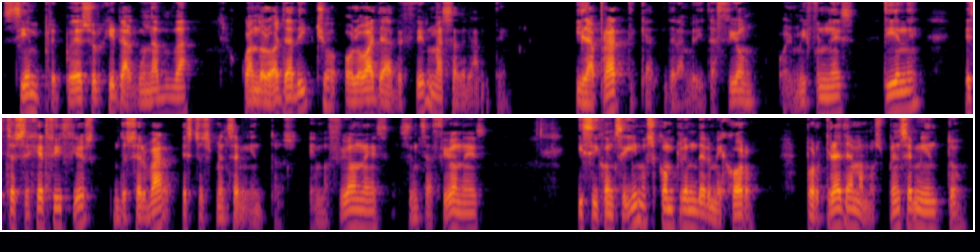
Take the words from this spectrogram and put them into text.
siempre puede surgir alguna duda cuando lo haya dicho o lo vaya a decir más adelante. Y la práctica de la meditación o el mindfulness tiene estos ejercicios de observar estos pensamientos, emociones, sensaciones, y si conseguimos comprender mejor por qué la llamamos pensamiento,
